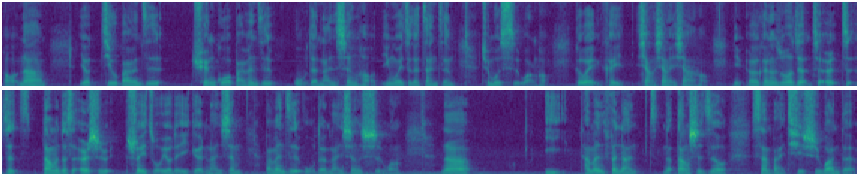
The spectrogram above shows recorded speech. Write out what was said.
哦，那有几乎百分之全国百分之。五的男生哈，因为这个战争全部死亡哈。各位可以想象一下哈，你呃可能说这这二这这大部分都是二十岁左右的一个男生，百分之五的男生死亡。那以他们芬兰那当时只有三百七十万的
